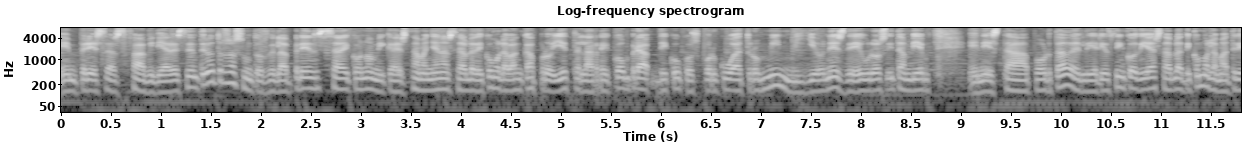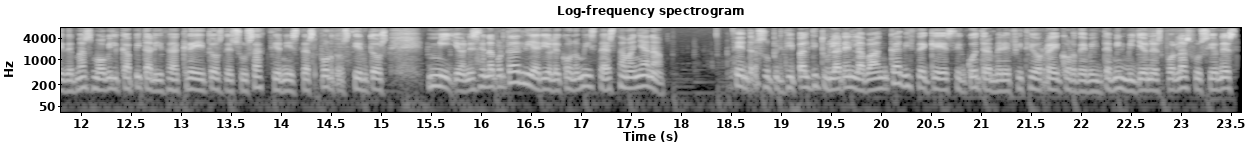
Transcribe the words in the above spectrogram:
empresas familiares. Entre otros asuntos de la prensa económica, esta mañana se habla de cómo la banca proyecta la recompra de cocos por 4.000 millones de euros y también en esta portada del diario Cinco Días habla de cómo la matriz de Más Móvil capitaliza créditos de sus accionistas por 200 millones. En la portada del diario El Economista esta mañana centra su principal titular en la banca, dice que se encuentra en beneficio récord de 20.000 millones por las fusiones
